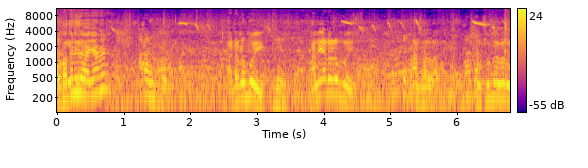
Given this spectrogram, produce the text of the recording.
কত নিছে ভাইজান আটানব্বই খালি আটানব্বই মাশাল্লাহ খুব সুন্দর করে।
